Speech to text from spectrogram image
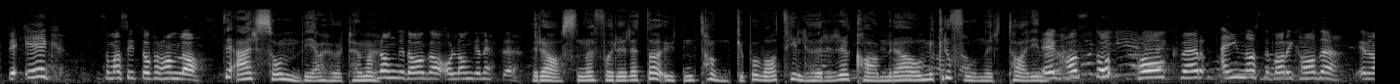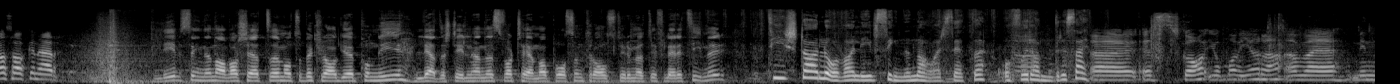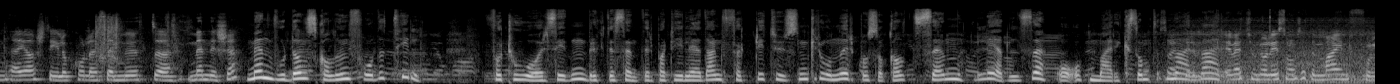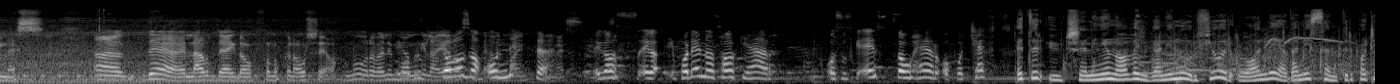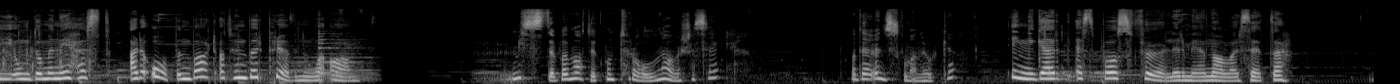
Det er jeg som har sittet og forhandla. Det er sånn vi har hørt henne. Lange dager og lange netter. Rasende foruretta uten tanke på hva tilhørere, kamera og mikrofoner tar inn. Jeg har stått på hver eneste barrikade i denne saken her. Liv Signe Navarsete måtte beklage på ny. Lederstilen hennes var tema på sentralstyremøtet i flere timer. Tirsdag lova Liv Signe Navarsete å forandre seg. Eh, jeg skal jobbe videre med min eierstil og hvordan jeg møter mennesker. Men hvordan skal hun få det til? For to år siden brukte Senterpartilederen 40 000 kroner på såkalt zen ledelse og oppmerksomt nærvær. Jeg vet ikke om du har lest noe som heter mindfulness. Eh, det lærte jeg da for noen år siden. Nå er det veldig mange ledere som har dager og netter På denne saken her og så skal jeg stå her og få kjeft. Etter utskjellingen av velgerne i Nordfjord og av lederen i Senterpartiungdommen i høst, er det åpenbart at hun bør prøve noe annet. Miste på en måte kontrollen over seg selv. Og det ønsker man jo ikke. Ingegerd Espås føler med Navarsete.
